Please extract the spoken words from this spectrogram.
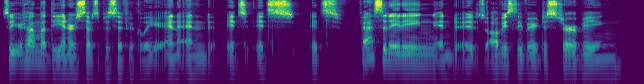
so you're talking about the intercept specifically, and and it's it's it's fascinating and it's obviously very disturbing.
